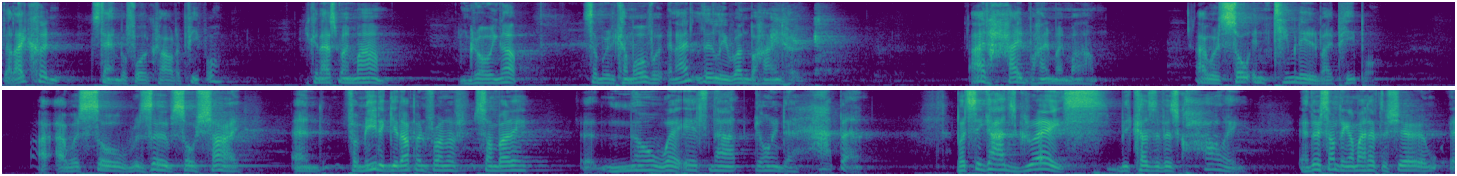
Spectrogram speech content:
that I couldn't stand before a crowd of people. You can ask my mom. Growing up, somebody would come over, and I'd literally run behind her. I'd hide behind my mom. I was so intimidated by people. I, I was so reserved, so shy. And for me to get up in front of somebody, uh, no way, it's not going to happen. But see, God's grace, because of his calling, and there's something I might have to share uh,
